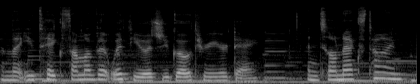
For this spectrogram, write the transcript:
and that you take some of it with you as you go through your day. Until next time.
